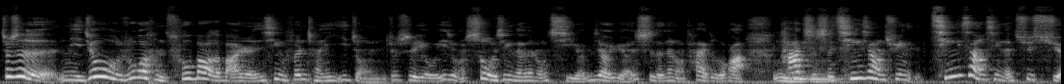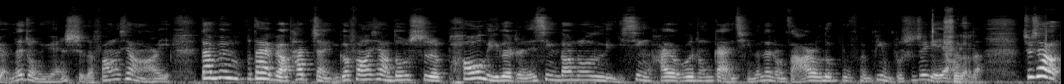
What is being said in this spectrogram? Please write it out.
就是你就如果很粗暴的把人性分成一种，就是有一种兽性的那种起源比较原始的那种态度的话，它只是倾向去倾向性的去选那种原始的方向而已，但并不代表它整个方向都是抛离了人性当中的理性还有各种感情的那种杂糅的部分，并不是这个样子是的。就像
